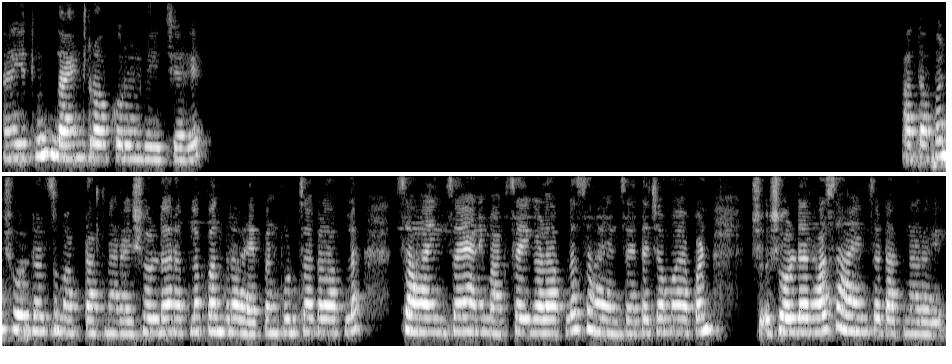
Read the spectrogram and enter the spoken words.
आणि इथून लाईन ड्रॉ करून घ्यायची आहे. आता आपण शोल्डरचं माप टाकणार आहे. शोल्डर आपला पंधरा आहे पण पुढचा गळा आपला सहा इंच आहे आणि मागचाही गळा आपला सहा इंच आहे. त्याच्यामुळे आपण शोल्डर हा सहा इंच टाकणार आहे.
